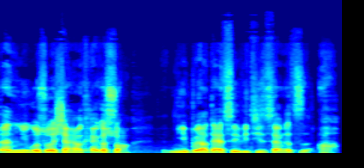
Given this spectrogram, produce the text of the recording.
但是如果说想要开个爽，你不要带 CVT 三个字啊。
